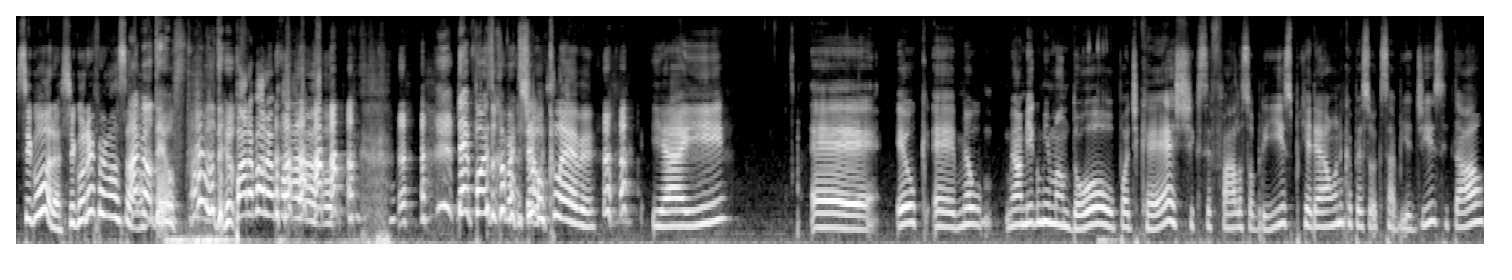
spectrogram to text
Segura, segura a informação. Ai, meu Deus! Ai, meu Deus! Para, para, para! Depois do comercial. João Kleber. E aí, é, eu, é, meu, meu amigo me mandou o podcast que você fala sobre isso, porque ele é a única pessoa que sabia disso e tal.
